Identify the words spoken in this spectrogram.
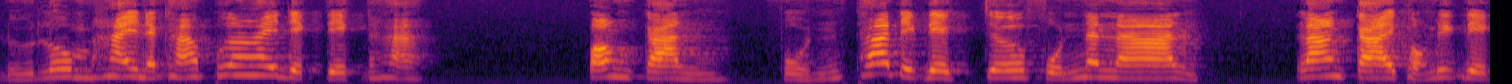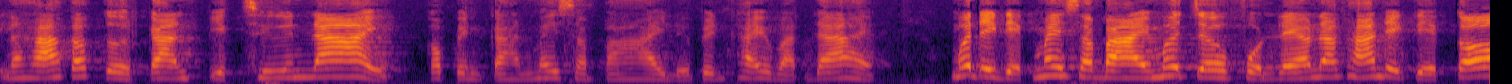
หรือร่มให้นะคะ เพื่อให้เด็กๆนะคะ ป้องกันฝนถ้าเด็กๆ เจอฝนนานๆ ร่างกายของเด็กๆนะคะ ก็เกิดการเปียกชื้นได้ ก็เป็นการไม่สบายหรือเป็นไข้หวัดได้ เมื่อเด็กๆ ไม่สบายเมื่อเจอฝนแล้วนะคะ เด็กๆก็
